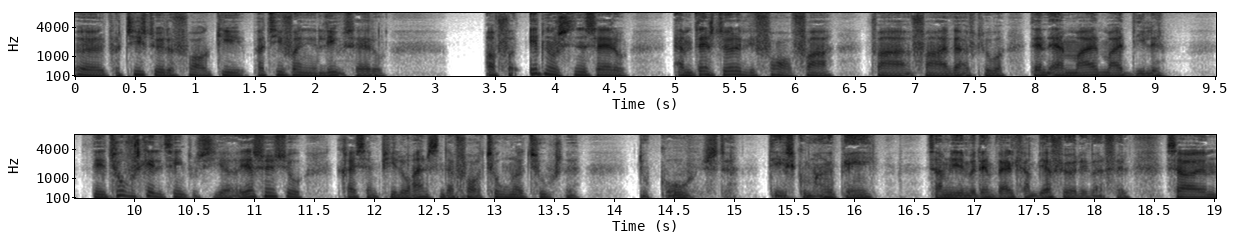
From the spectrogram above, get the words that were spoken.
øh, partistøtte for at give partiforeningen liv, sagde du. Og for et minut siden sagde du, at den støtte, vi får fra, fra, fra erhvervsklubber, den er meget, meget lille. Det er to forskellige ting, du siger. Og jeg synes jo, Christian Pilo Hansen, der får 200.000, du godeste, det er sgu mange penge, sammenlignet med den valgkamp, jeg førte i hvert fald. Så øhm,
